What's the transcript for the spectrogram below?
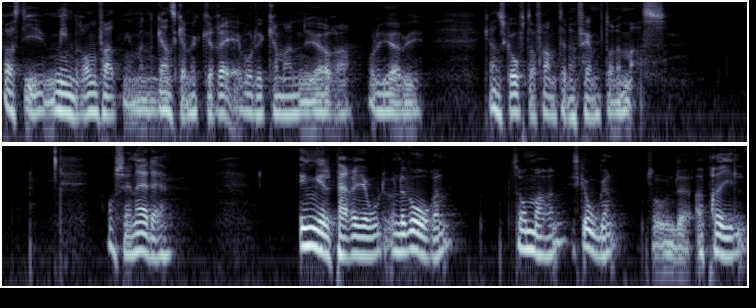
Fast i mindre omfattning men ganska mycket räv och det kan man göra. Och det gör vi ganska ofta fram till den 15 mars. Och sen är det yngelperiod under våren, sommaren i skogen. Så under april,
